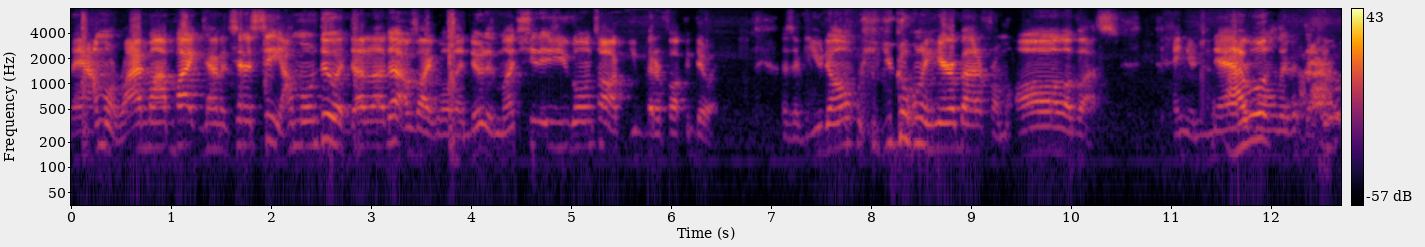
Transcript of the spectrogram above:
"Man, I'm gonna ride my bike down to Tennessee. I'm gonna do it." Da da da. I was like, "Well, then, dude, as much shit as you gonna talk, you better fucking do it." Because if you don't, you gonna hear about it from all of us, and you're never I will- gonna live it down.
